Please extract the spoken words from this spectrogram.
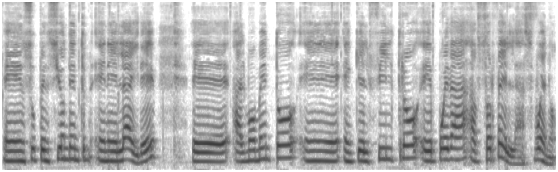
en suspensión dentro, en el aire eh, al momento eh, en que el filtro eh, pueda absorberlas. Bueno,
